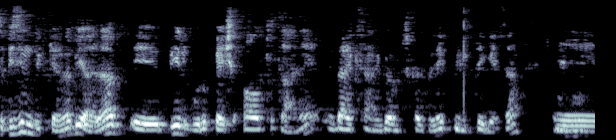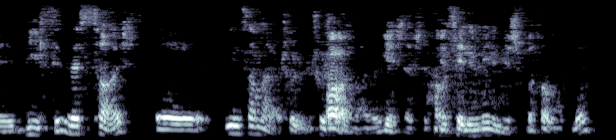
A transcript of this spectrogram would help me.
Mesela bizim dükkana bir ara e, bir grup 5-6 tane belki sen görmüş Kadıköy'de hep birlikte gezen e, dilsiz ve sağır e, insanlar var. Çocuk, çocuklar var. böyle Gençler işte. Ha. Senin benim yaşımda falan filan.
